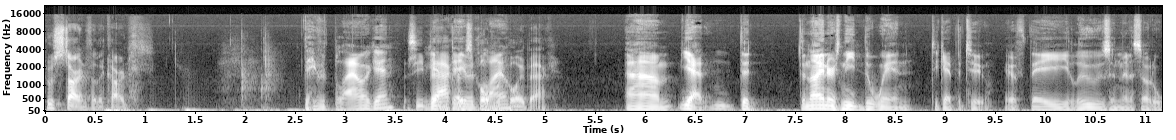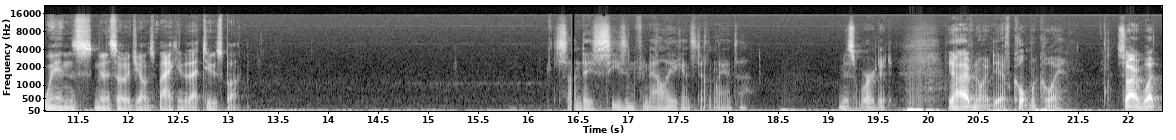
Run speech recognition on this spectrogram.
Who's starting for the Cardinals? David Blough again? Is he back David or is Colt Blough? McCoy back? Um, yeah, the the Niners need the win to get the two. If they lose and Minnesota wins, Minnesota jumps back into that two spot. Sunday season finale against Atlanta. Misworded. Yeah, I have no idea. If Colt McCoy. Sorry, what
